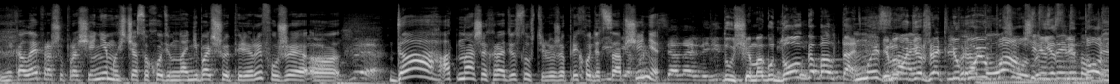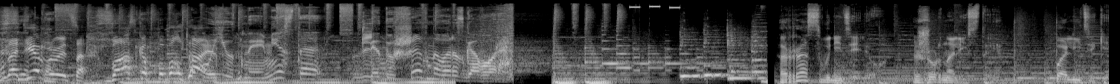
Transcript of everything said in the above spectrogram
Николай, прошу прощения, мы сейчас уходим на небольшой перерыв. Уже, а, э, уже? Да, от наших радиослушателей уже приходят сообщения. Я профессиональный ведущий, я могу долго болтать. Мы я могу держать любую паузу. Если тон задерживается, Басков поболтает. Уютное место для душевного разговора. Раз в неделю журналисты, политики,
